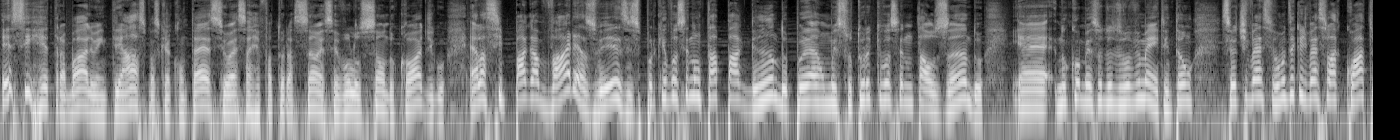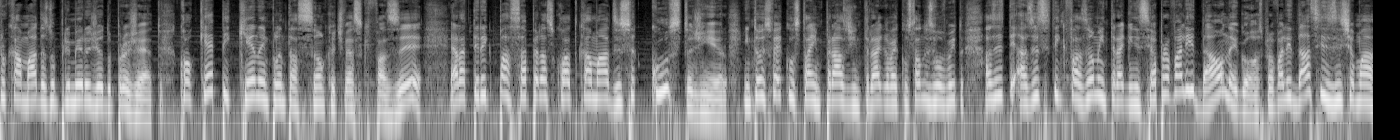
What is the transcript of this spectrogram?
esse retrabalho, entre aspas, que acontece, ou essa refatoração, essa evolução do código, ela se paga várias vezes porque você não está pagando por uma estrutura que você não está usando é, no começo do desenvolvimento. Então, se eu tivesse, vamos dizer que eu tivesse lá quatro camadas no primeiro dia do projeto, qualquer pequena implantação que eu tivesse que fazer, ela teria que passar pelas quatro camadas. Isso custa dinheiro. Então, isso vai custar em prazo de entrega, vai custar no desenvolvimento. Às vezes, às vezes você tem que fazer uma entrega inicial para validar o negócio, para validar se existe uma,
